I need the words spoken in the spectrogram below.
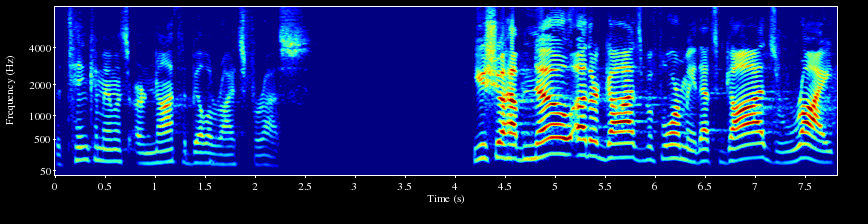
The Ten Commandments are not the Bill of Rights for us. You shall have no other gods before me. That's God's right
